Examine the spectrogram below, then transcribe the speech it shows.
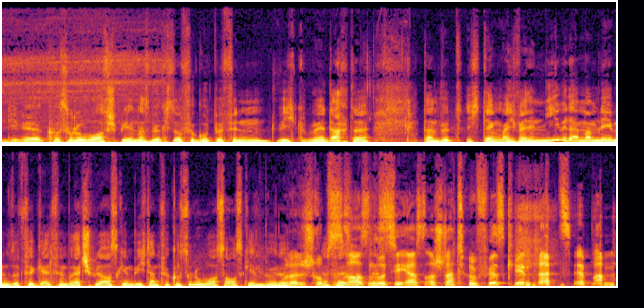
die wir Cthulhu Wars spielen, das wirklich so für gut befinden, wie ich mir dachte, dann wird, ich denke mal, ich werde nie wieder in meinem Leben so viel Geld für ein Brettspiel ausgeben, wie ich dann für Cthulhu Wars ausgeben würde. Oder du schrubbst Das es raus und holst die Erstausstattung fürs Kinderzimmer.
